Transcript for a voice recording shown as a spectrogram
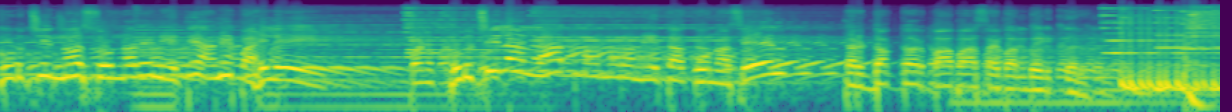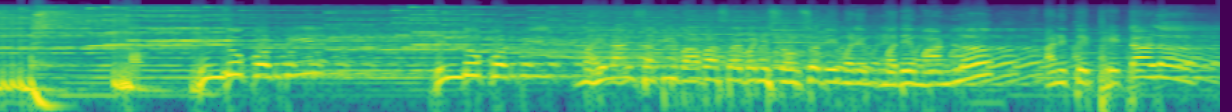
खुर्ची न सोडणारे नेते आम्ही पाहिले. पण खुर्चीला लात मारणारा नेता कोण असेल तर doctor Babasaheb Ambedkar. Hindu code bill Hindu code bill महिलांसाठी बाबासाहेबांनी संसदेमध्ये मध्ये मांडलं आणि ते फेटाळलं.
